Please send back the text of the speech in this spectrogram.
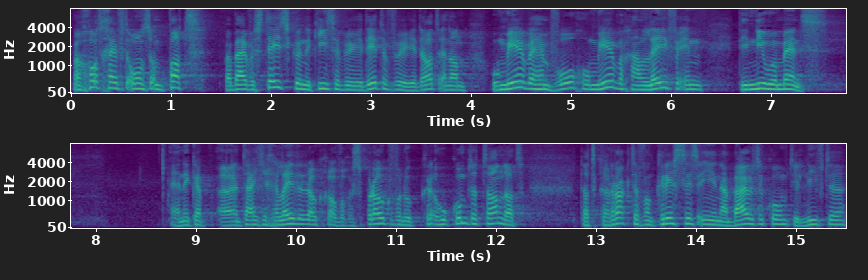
Maar God geeft ons een pad waarbij we steeds kunnen kiezen, wil je dit of wil je dat? En dan hoe meer we Hem volgen, hoe meer we gaan leven in die nieuwe mens. En ik heb eh, een tijdje geleden er ook over gesproken, van hoe, hoe komt het dan dat dat karakter van Christus in je naar buiten komt, die liefde,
